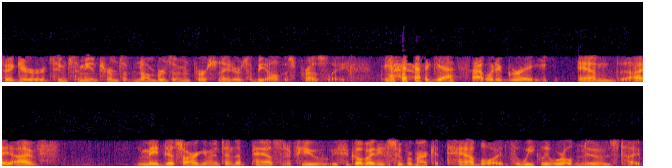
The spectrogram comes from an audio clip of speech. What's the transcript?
figure, it seems to me, in terms of numbers of impersonators, would be Elvis Presley. yes, I would agree. And I, I've made this argument in the past that if you if you go by these supermarket tabloids, the Weekly World News type,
